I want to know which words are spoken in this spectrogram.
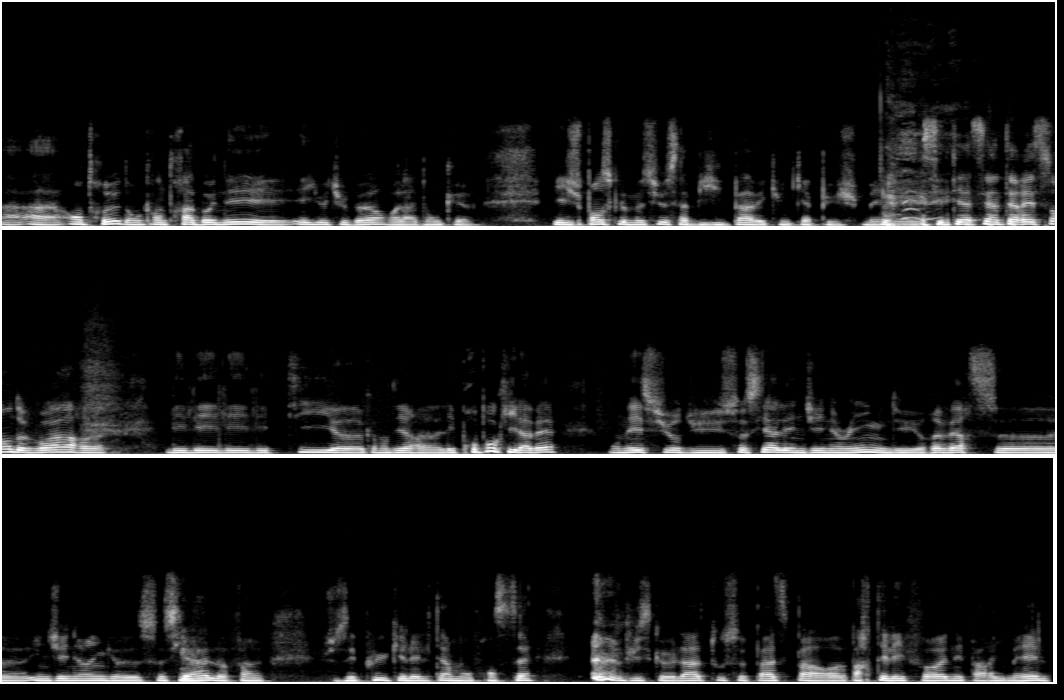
à, entre eux, donc entre abonnés et, et youtubeurs. Voilà, donc, euh, et je pense que le monsieur s'habille pas avec une capuche, mais c'était assez intéressant de voir euh, les, les, les, les, petits, comment dire, les propos qu'il avait. On est sur du social engineering, du reverse engineering social. Enfin, je sais plus quel est le terme en français, puisque là tout se passe par par téléphone et par email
